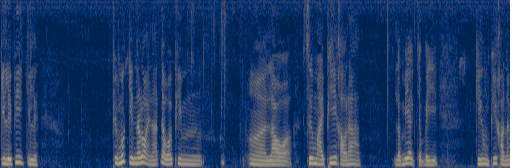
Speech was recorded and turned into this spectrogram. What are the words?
กินเลยพี่กินเลย พิมพ์เมื่อกินอร่อยนะ แต่ว่าพิมพ์เออเราอะซื้อไม้พี่เขานะคะเราไม่อยากจะไปกินของพี่เขานะ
